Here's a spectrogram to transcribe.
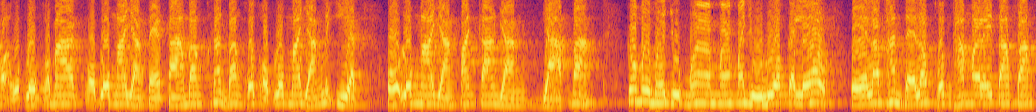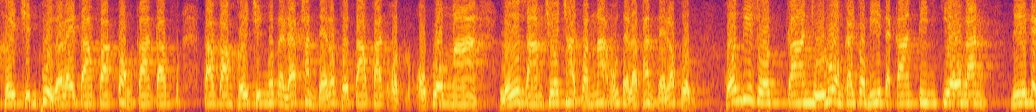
ก็อบรมก็มาอบรมมาอย่างแตกต่างบางท่านบางคนอบรมมาอย่างละเอียด อบรมมาอย่างปานกลางอย่างหยาบบ้าง ก็เมื่อเมื่ออยู่มามามาอยู่รวมกันแล้ว แต่ละท่านแต่ละคนทำอะไรตามความเคยชินพูดอะไรตามความต้องการตามตามความเคยชินของแต่ละท่านแต่ละคนตามการอดอบรมมา หรือตามเชื้อชาติวันณะของแต่ละท่านแต่ละคนผลที่สุดการอยู่ร่วมกันก็มีแต่การตีนเกี่ยวกัน มีแต่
